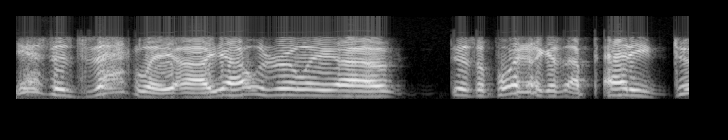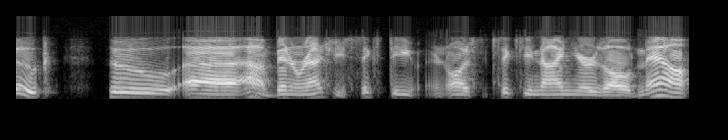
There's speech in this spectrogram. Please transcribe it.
Yes, exactly. Uh, yeah, I was really uh, disappointed. I guess uh, Patty Duke, who uh, I've been around, she's 60, almost 69 years old now.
